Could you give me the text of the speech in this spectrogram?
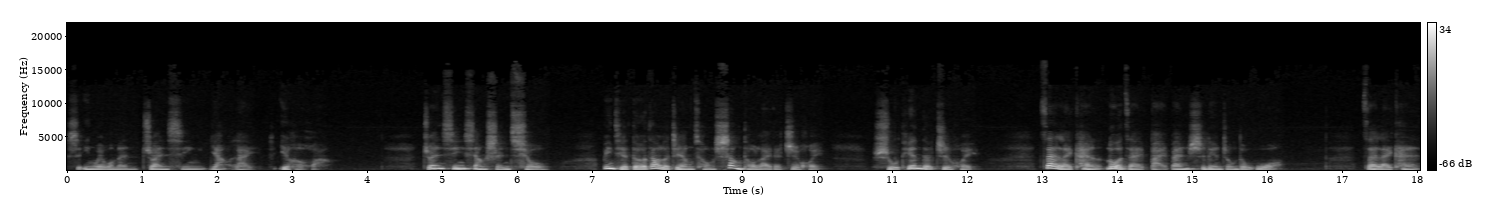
是因为我们专心仰赖耶和华。专心向神求，并且得到了这样从上头来的智慧，属天的智慧。再来看落在百般试炼中的我，再来看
